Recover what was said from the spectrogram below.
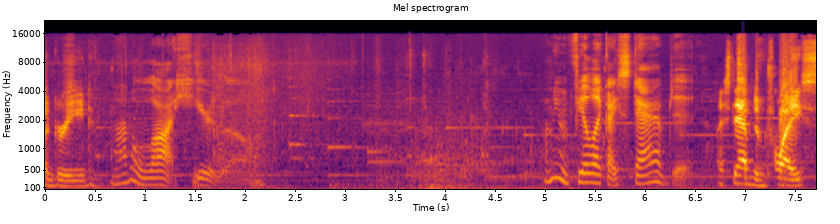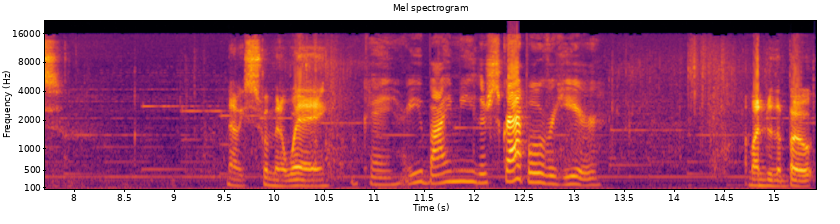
Agreed. Not a lot here, though. I don't even feel like I stabbed it. I stabbed him twice. Now he's swimming away. Okay, are you by me? There's scrap over here. I'm under the boat.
